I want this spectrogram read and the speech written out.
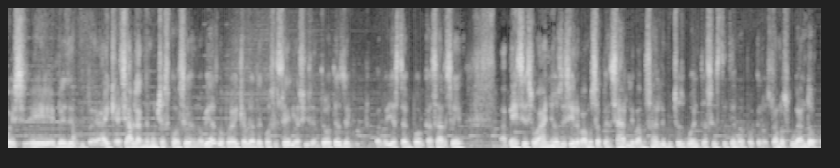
pues eh, en vez de, hay que, se hablan de muchas cosas en el noviazgo, pero hay que hablar de cosas serias y entre otras, de, cuando ya están por casarse a meses o años, decir, vamos a pensarle, vamos a darle muchas vueltas a este tema porque nos estamos jugando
